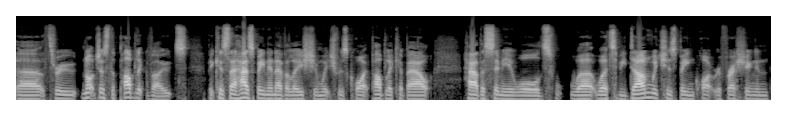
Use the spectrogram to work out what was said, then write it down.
uh, through not just the public votes, because there has been an evolution which was quite public about how the Simi Awards were, were to be done, which has been quite refreshing. And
